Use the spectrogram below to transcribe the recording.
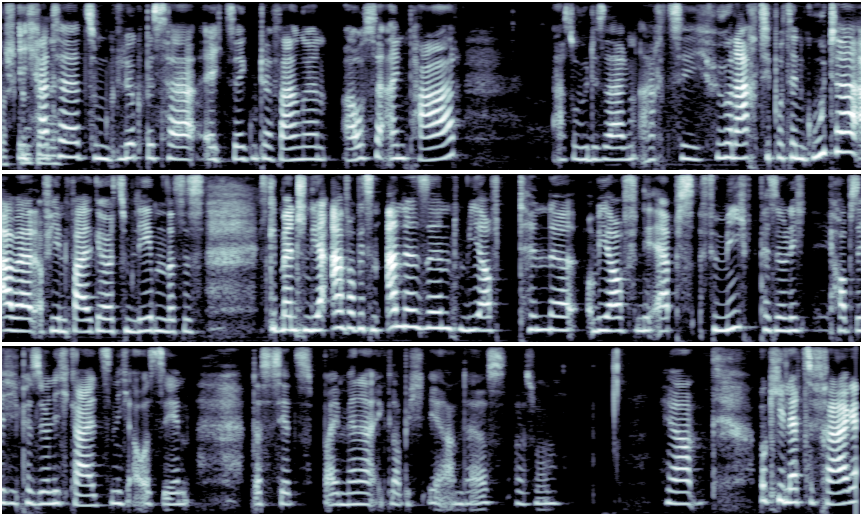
Was Ich hatte zum Glück bisher echt sehr gute Erfahrungen, außer ein paar. Also würde ich sagen 80, 85 Prozent gute, aber auf jeden Fall gehört zum Leben, dass es, es gibt Menschen, die einfach ein bisschen anders sind, wie auf Tinder, wie auf den Apps. Für mich persönlich hauptsächlich Persönlichkeit, nicht Aussehen. Das ist jetzt bei Männern, glaube ich, eher anders. Also, ja. Okay, letzte Frage.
